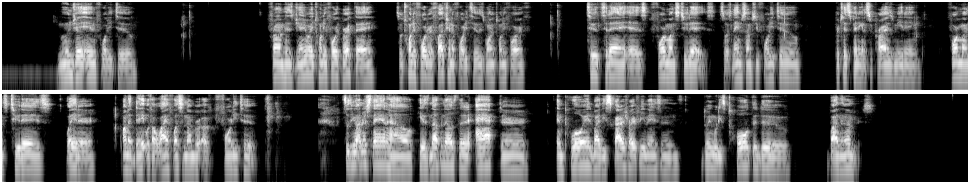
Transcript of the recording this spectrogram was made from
Moon Jae-in, 42. From his January 24th birthday, so 24 the reflection of 42, he's born on 24th, to today is four months, two days. So his name sums to 42, participating in a surprise meeting. Four months, two days later, on a date with a life lesson number of 42. so do you understand how he is nothing else than an actor employed by the Scottish Rite Freemasons doing what he's told to do by the numbers?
